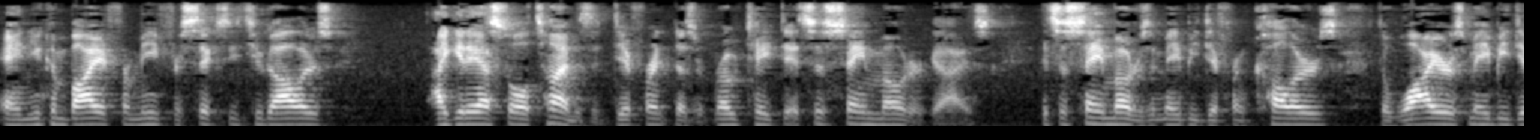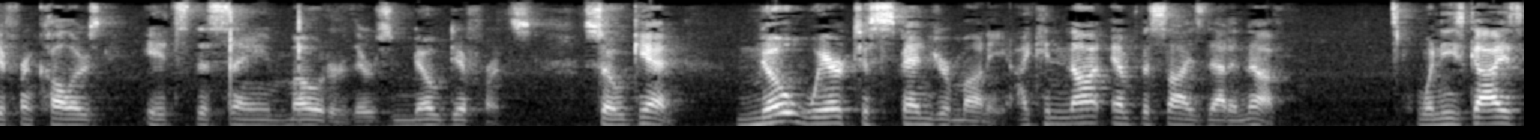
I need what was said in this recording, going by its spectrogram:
and you can buy it from me for $62, I get asked all the time, is it different? Does it rotate? It's the same motor, guys. It's the same motors. It may be different colors. The wires may be different colors. It's the same motor. There's no difference. So again, know where to spend your money. I cannot emphasize that enough when these guys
